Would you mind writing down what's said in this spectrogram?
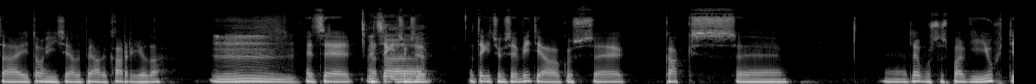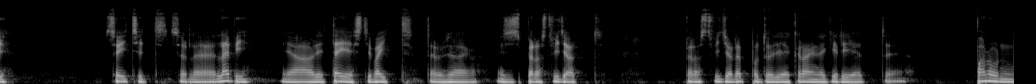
sa ei tohi seal peal karjuda. Mm. et see, nad tegid siukse, nad tegid siukse video, kus, kaks äh, lõbustuspargi juhti sõitsid selle läbi ja olid täiesti vait terve see aega ja siis pärast videot, pärast video lõppu tuli ekraanile kiri, et äh, palun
